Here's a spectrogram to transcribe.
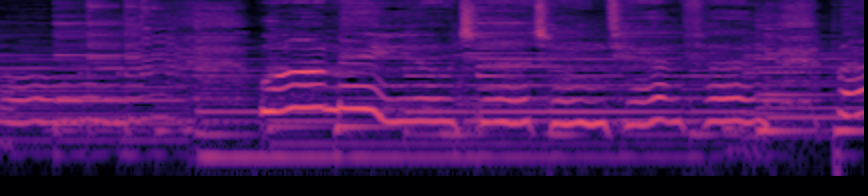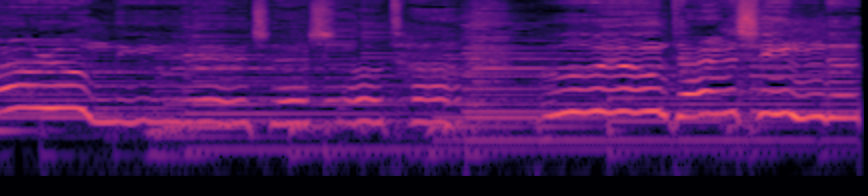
过？我没有这种天分，包容你也接受他，不用担心的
